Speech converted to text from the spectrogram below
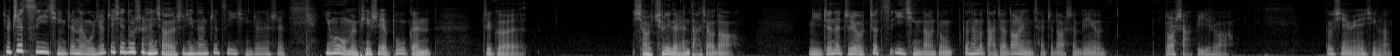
就这次疫情真的，我觉得这些都是很小的事情，但这次疫情真的是，因为我们平时也不跟这个小区里的人打交道，你真的只有这次疫情当中跟他们打交道了，你才知道身边有多少傻逼是吧？都现原形了。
